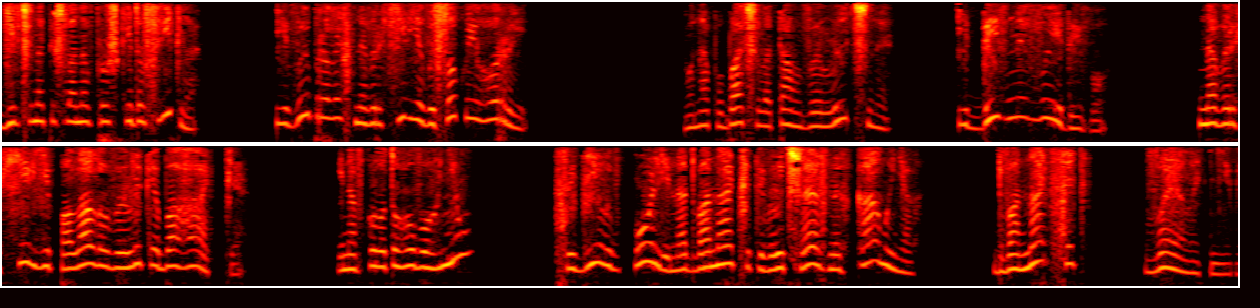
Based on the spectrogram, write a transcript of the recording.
Дівчина пішла навпрошки до світла і вибралась на верхів'я високої гори. Вона побачила там величне і дивне видиво. На верхів'ї палало велике багаття, і навколо того вогню сиділи в колі на дванадцяти величезних каменях дванадцять велетнів.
